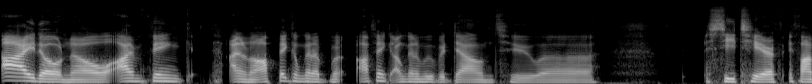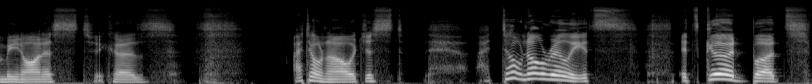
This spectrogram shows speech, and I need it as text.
I don't know. I'm think I don't know. I think I'm gonna I think I'm gonna move it down to uh, C tier if, if I'm being honest because I don't know. It just I don't know really. It's it's good, but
